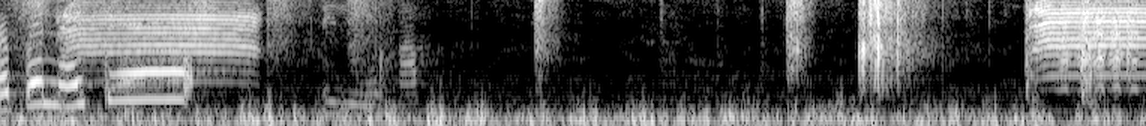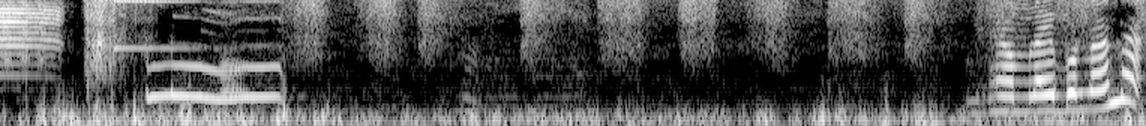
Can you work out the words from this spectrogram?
จะไปไหนแกะไม่รู้ครับมีทำอะไรบนนั้นอะ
